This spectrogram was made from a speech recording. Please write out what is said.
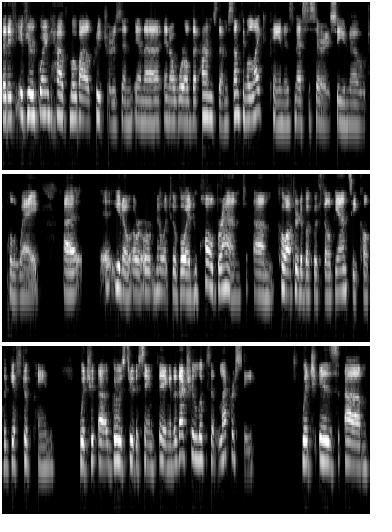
That if, if you're going to have mobile creatures in, in a in a world that harms them, something like pain is necessary so you know to pull away. Uh, you know, or, or know what to avoid. And Paul Brand um, co-authored a book with Philip Yancey called The Gift of Pain, which uh, goes through the same thing. And it actually looks at leprosy, which is um,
